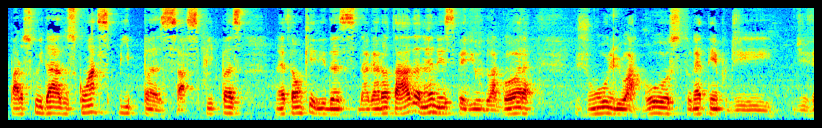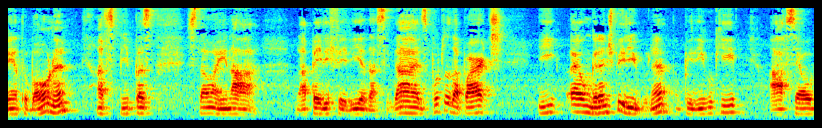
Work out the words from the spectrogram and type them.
para os cuidados com as pipas, as pipas né, tão queridas da garotada, né, nesse período agora, julho, agosto, né, tempo de, de vento bom, né, as pipas estão aí na, na periferia das cidades, por toda parte, e é um grande perigo, né, um perigo que a, Cel,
